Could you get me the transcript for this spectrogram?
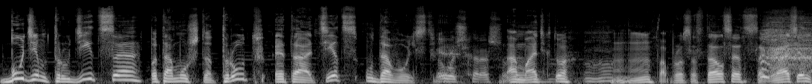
Будем трудиться, потому что труд — это отец удовольствия. Очень хорошо. А мать кто? Мгм, Вопрос остался. Согласен.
